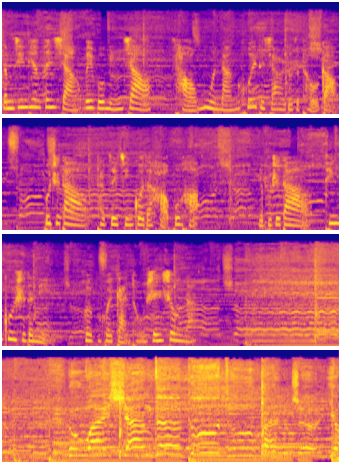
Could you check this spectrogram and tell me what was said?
那么今天分享微博名叫“草木南灰”的小耳朵的投稿，不知道他最近过得好不好，也不知道听故事的你会不会感同身受呢？外向的这有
